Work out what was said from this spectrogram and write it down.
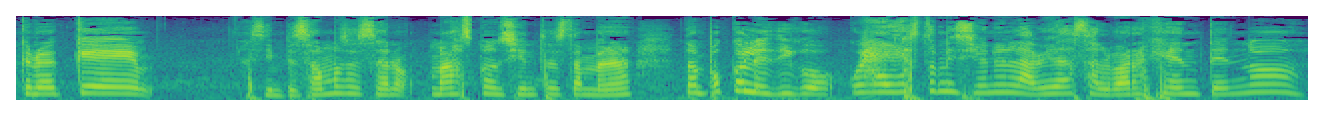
creo que si empezamos a ser más conscientes de esta manera, tampoco les digo, güey, esta misión en la vida es salvar gente, no.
